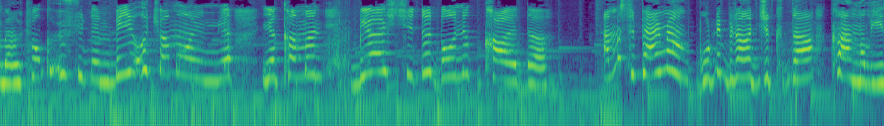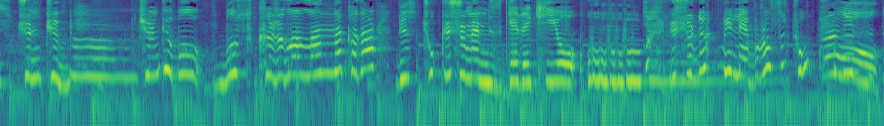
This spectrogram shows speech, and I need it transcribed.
Ben çok üşüdüm. Bir uçamayım. Ya, yakamın bir aşıda donuk kaldı. Ama Süpermen burada birazcık da kalmalıyız. Çünkü çünkü bu buz kırılana kadar biz çok üşümemiz gerekiyor. Üşüdük bile. Burası çok soğuk.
